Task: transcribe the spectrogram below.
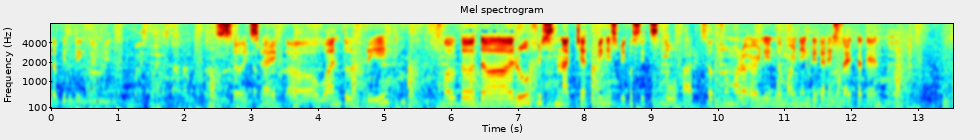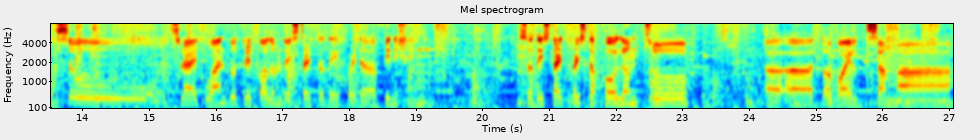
the building I mean. So it's like uh, one two three. Although the roof is not yet finished because it's too hot. So tomorrow early in the morning they're gonna start again. So it's like one two three column they start today for the finishing. So they start first the column to uh, uh, to avoid some uh,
